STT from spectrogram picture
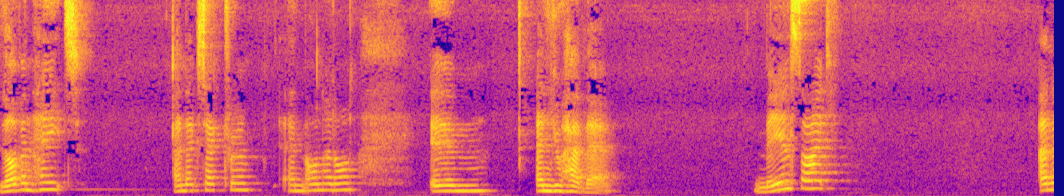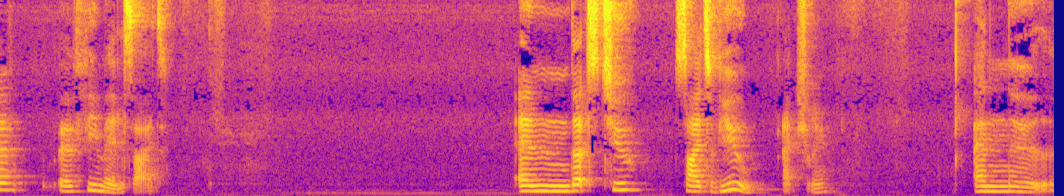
love and hate, and etc. and on and on. Um, and you have a male side and a, a female side. And that's two sides of you, actually. And uh,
